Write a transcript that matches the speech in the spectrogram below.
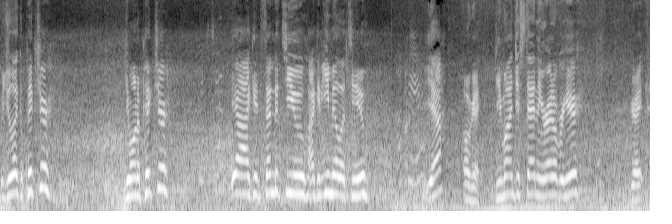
Would you like a picture? You want a picture? Yeah, I could send it to you. I can email it to you. Up here. Yeah? Okay. Do you mind just standing right over here? Great. This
